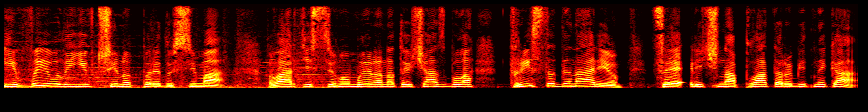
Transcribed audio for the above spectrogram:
і виявили її вчинок перед усіма. Вартість цього мира на той час була 300 динарів. Це річна плата робітника.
